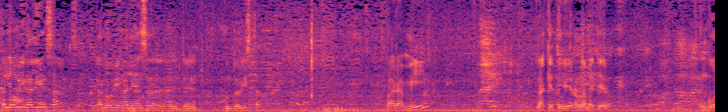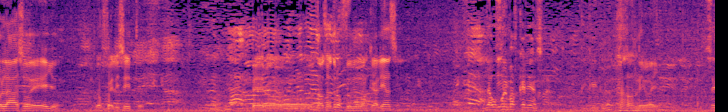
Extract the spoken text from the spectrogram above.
¿Ganó bien Alianza? ¿Ganó bien Alianza eh, desde tu punto de vista? Para mí, las que tuvieron la metieron. Un golazo de ellos, los felicito. Pero nosotros fuimos más que Alianza. La U fue más que Alianza. ¿A dónde iba? Sí.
